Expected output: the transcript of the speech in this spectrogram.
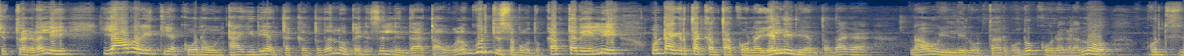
ಚಿತ್ರಗಳಲ್ಲಿ ಯಾವ ರೀತಿಯ ಕೋನ ಉಂಟಾಗಿದೆ ಅಂತಕ್ಕಂಥದ್ದನ್ನು ಪೆನ್ಸಿಲ್ನಿಂದ ತಾವುಗಳು ಗುರುತಿಸಬಹುದು. ಕತ್ತರಿಯಲ್ಲಿ ಉಂಟಾಗಿರ್ತಕ್ಕಂಥ ಕೋನ ಎಲ್ಲಿದೆ ಅಂತಂದಾಗ ನಾವು ಇಲ್ಲಿ ನೋಡ್ತಾ ಇರ್ಬೋದು ಕೋನಗಳನ್ನು ಗುರುತಿಸಿ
